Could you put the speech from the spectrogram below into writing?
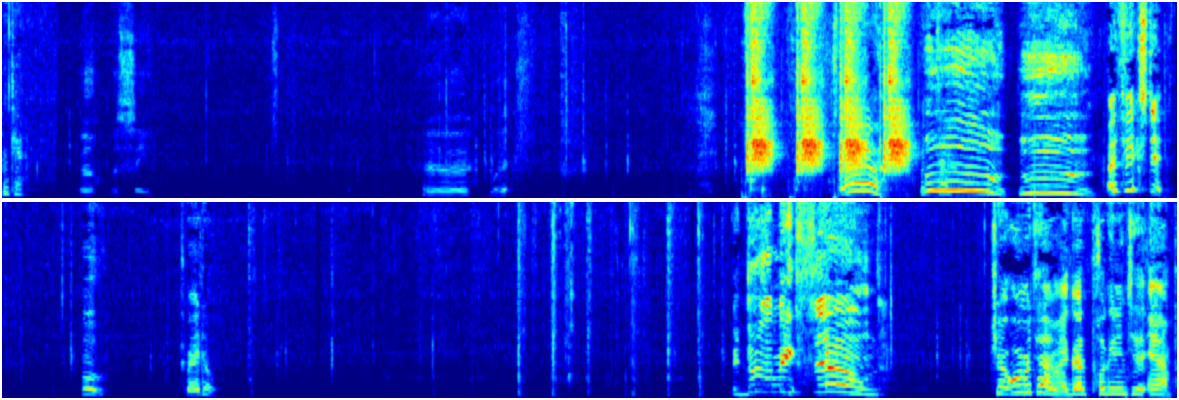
Okay. Well, let's see. Uh, what? Oh, Ooh! Ooh! I fixed it. Oh, Trado. Great sound. Try it one more time. I gotta plug it into the amp.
